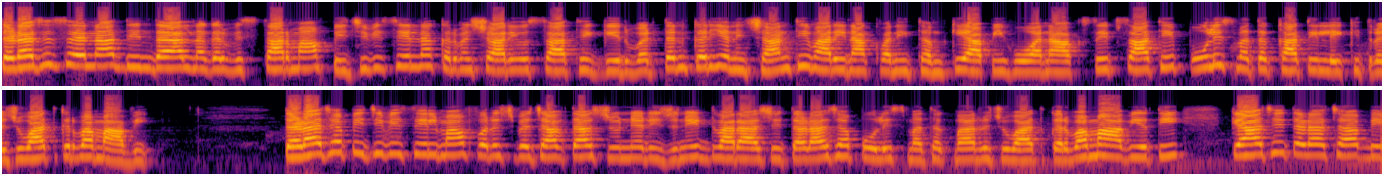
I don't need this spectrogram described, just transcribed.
તળાજા શહેરના દીનદયાલ નગર વિસ્તારમાં પીજીવીસીએલના કર્મચારીઓ સાથે ગેરવર્તન કરી અને જાનથી મારી નાખવાની ધમકી આપી હોવાના આક્ષેપ સાથે પોલીસ મથક ખાતે લેખિત રજૂઆત કરવામાં આવી. તળાજા પીજીવીસીએલમાં ફરજ બજાવતા જુનિયર ઇજનેર દ્વારા આજે તળાજા પોલીસ મથકમાં રજૂઆત કરવામાં આવી હતી કે આજે તળાજા બે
